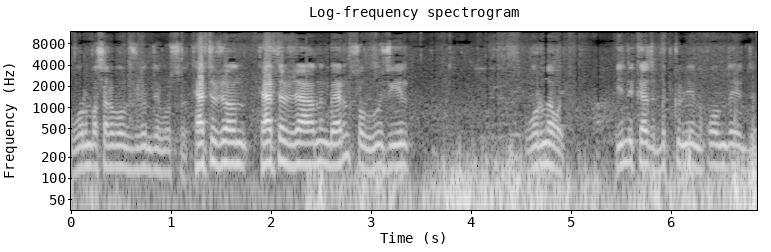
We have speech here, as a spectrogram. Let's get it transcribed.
орынбасар болып жүргенде осы тәртіп жағын тәртіп жағының бәрін сол өзі келіп орнына қойды енді қазір бүткіл менің қолымда енді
